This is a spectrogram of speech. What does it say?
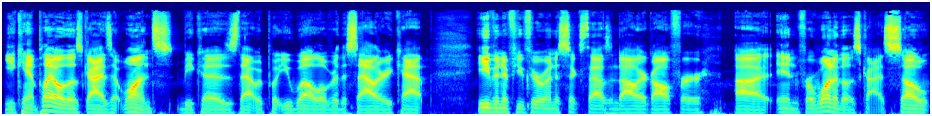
you can't play all those guys at once because that would put you well over the salary cap, even if you threw in a six thousand dollar golfer uh, in for one of those guys. So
